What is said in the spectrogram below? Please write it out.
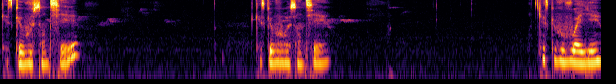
qu'est-ce que vous sentiez, qu'est-ce que vous ressentiez? Qu'est-ce que vous voyez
